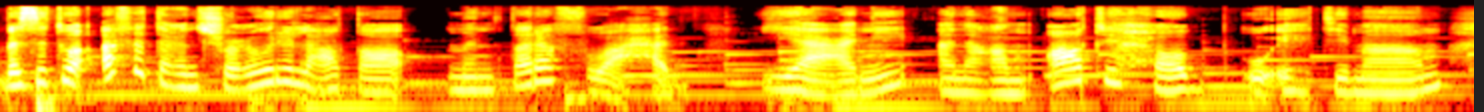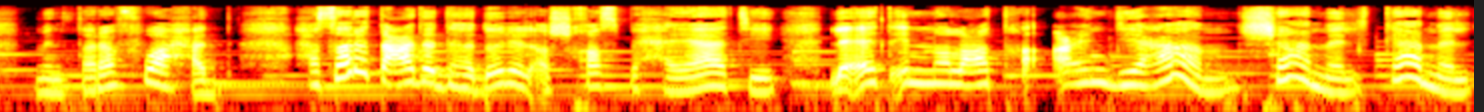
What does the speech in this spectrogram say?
بس توقفت عند شعور العطاء من طرف واحد. يعني أنا عم أعطي حب واهتمام من طرف واحد. حصرت عدد هدول الأشخاص بحياتي لقيت إنه العطاء عندي عام شامل كامل.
